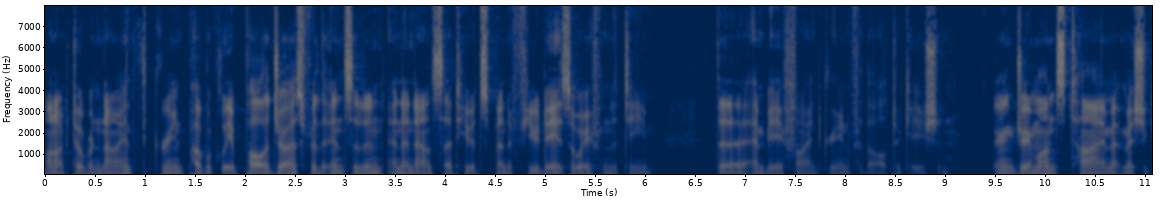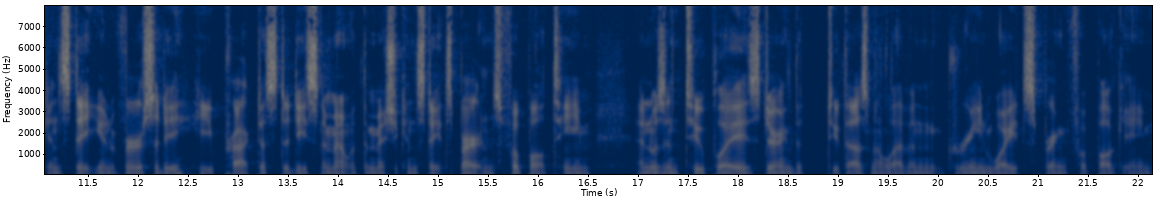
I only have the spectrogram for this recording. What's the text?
On October 9th, Green publicly apologized for the incident and announced that he would spend a few days away from the team. The NBA fined Green for the altercation. During Draymond's time at Michigan State University, he practiced a decent amount with the Michigan State Spartans football team and was in two plays during the 2011 Green White Spring football game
